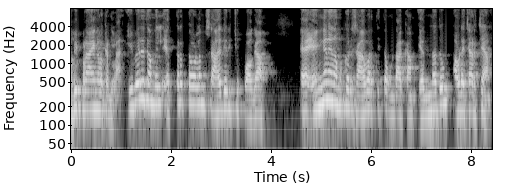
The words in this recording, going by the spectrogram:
അഭിപ്രായങ്ങളൊക്കെ ഉണ്ടല്ല. ഇവർ തമ്മിൽ എത്രത്തോളം സഹകരിച്ചു പോകാം എങ്ങനെ നമുക്കൊരു സഹവർത്തിത്വം ഉണ്ടാക്കാം എന്നതും അവിടെ ചർച്ചയാണ്.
